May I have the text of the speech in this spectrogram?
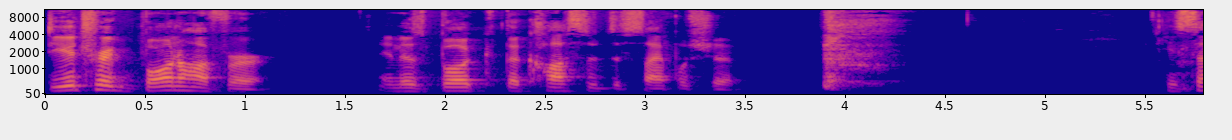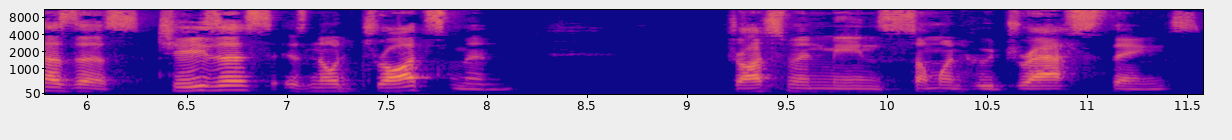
Dietrich Bonhoeffer, in his book, The Cost of Discipleship, he says this Jesus is no draughtsman. Draughtsman means someone who drafts things.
